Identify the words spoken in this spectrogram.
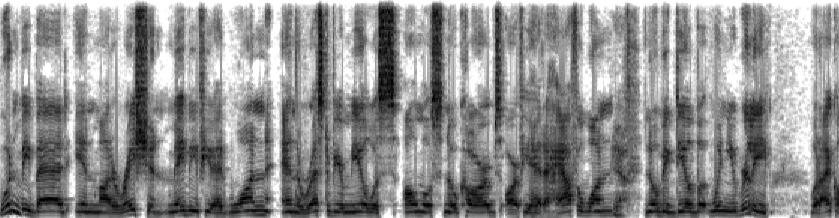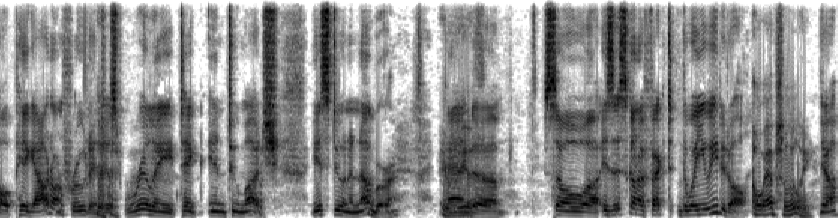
wouldn't be bad in moderation. Maybe if you had one and the rest of your meal was almost no carbs, or if you had a half of one, Yeah. no big deal. But when you really, what I call pig out on fruit and just really take in too much, it's doing a number. It really and is. uh, so, uh, is this going to affect the way you eat it all? oh, absolutely. Yeah.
